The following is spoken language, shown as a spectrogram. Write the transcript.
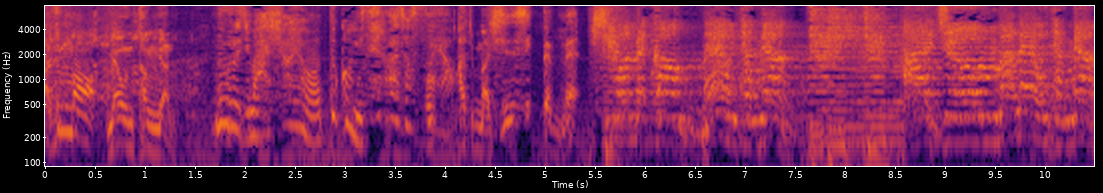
아줌마 매운탕면. 누르지 마셔요. 뚜껑이 새로워졌어요. 아줌마 신식 됐네 시원 매콤 매운탕면 아줌마 매운탕면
